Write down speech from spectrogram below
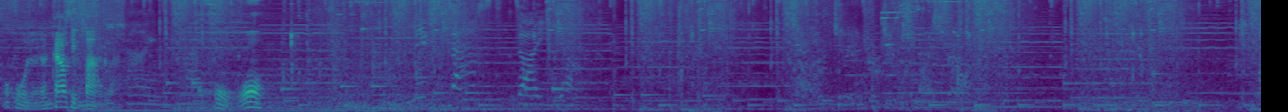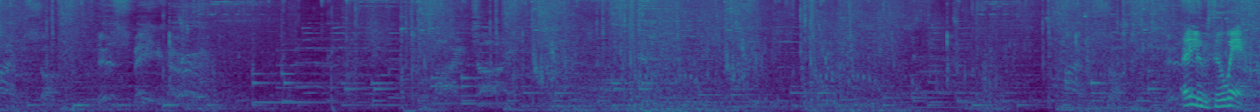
โอ้โหเหลือตั้ง90 บาทว่ะ หเอ้ยลืมซื้อเวก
